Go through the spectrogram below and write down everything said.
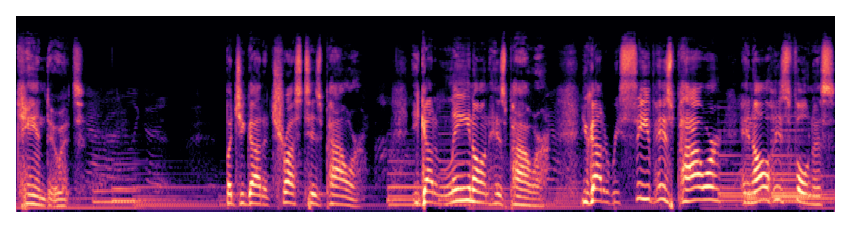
can do it. But you got to trust his power. You got to lean on His power. You got to receive His power and all His fullness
